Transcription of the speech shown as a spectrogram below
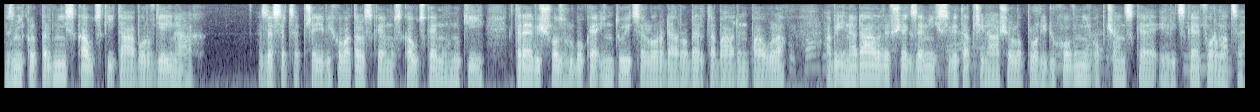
vznikl první skautský tábor v dějinách. Ze srdce přeji vychovatelskému skautskému hnutí, které vyšlo z hluboké intuice lorda Roberta Baden-Paula, aby i nadále ve všech zemích světa přinášelo plody duchovní, občanské i lidské formace.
